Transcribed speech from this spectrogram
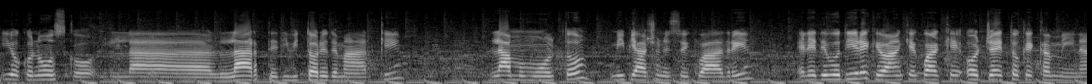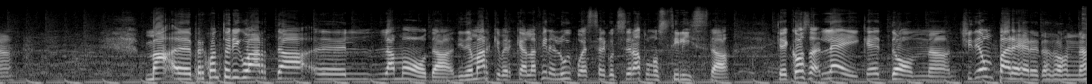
Io conosco l'arte di Vittorio De Marchi, l'amo molto, mi piacciono i suoi quadri e le devo dire che ho anche qualche oggetto che cammina. Ma eh, per quanto riguarda eh, la moda di De Marchi, perché alla fine lui può essere considerato uno stilista, che cosa, lei che è donna, ci dia un parere da donna?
